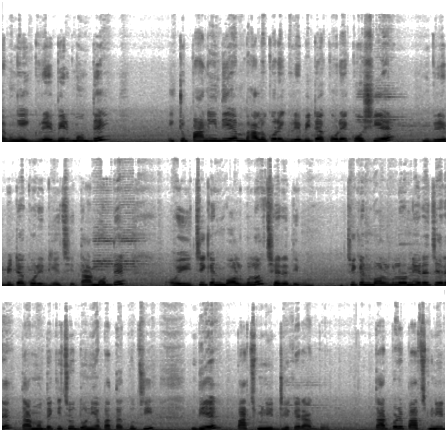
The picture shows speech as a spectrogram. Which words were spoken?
এবং এই গ্রেভির মধ্যে একটু পানি দিয়ে ভালো করে গ্রেভিটা করে কষিয়ে গ্রেভিটা করে নিয়েছি। তার মধ্যে ওই চিকেন বলগুলো ছেড়ে দিব। চিকেন বলগুলো নেড়ে চেড়ে তার মধ্যে কিছু ধনিয়া পাতা কুচি দিয়ে পাঁচ মিনিট ঢেকে রাখব। তারপরে পাঁচ মিনিট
